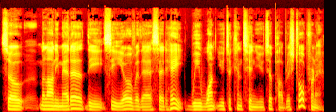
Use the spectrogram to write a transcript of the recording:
So uh, Milani Mehta, the CEO over there, said, "Hey, we want you to continue to publish Tourpreneur."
